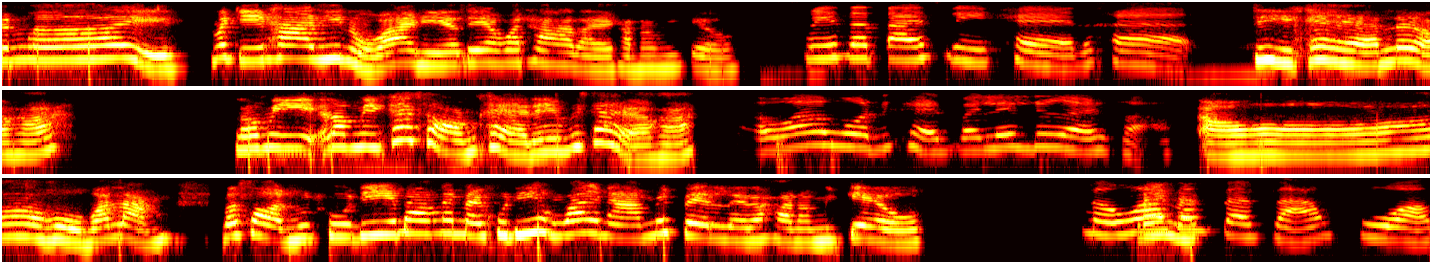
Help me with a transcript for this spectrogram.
จังเลย เมื่อกี้ท่าที่หนูว่ายนี้เรียกว่าท่าอะไรคะน้องมิเกล มีสไตล์สี่แขนค่ะ สี่แขนเลยเหรอคะ เรามีเรามีแค่สองแขนเองไม่ใช่เหรอคะ แต่ว่าวนแขนไปเรื่อยๆค่ะ อ๋อโหวันหลัง มาสอนคุณครูดี้บ้างได้ไหมครูดี้ยังว่ายน้ำไม่เป็นเลยนะคะน้องมิเกล หนูว่าได้ไหมตั้งแต่สามขวบ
